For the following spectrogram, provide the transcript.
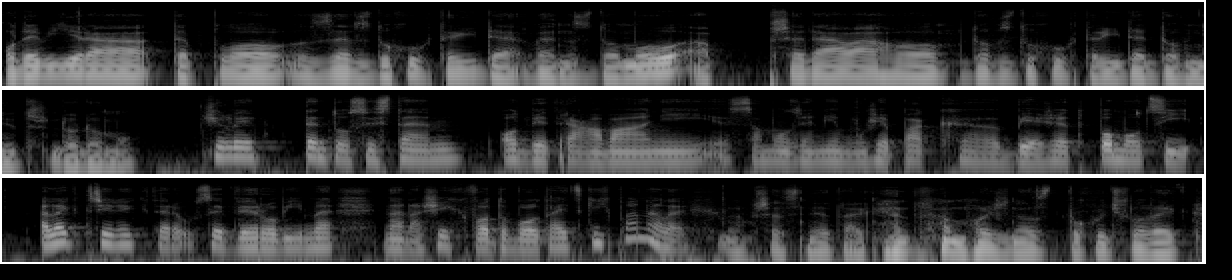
odebírá teplo ze vzduchu, který jde ven z domu a předává ho do vzduchu, který jde dovnitř do domu. Čili tento systém odvětrávání samozřejmě může pak běžet pomocí elektřiny, kterou si vyrobíme na našich fotovoltaických panelech. No, přesně tak, je to možnost, pokud člověk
